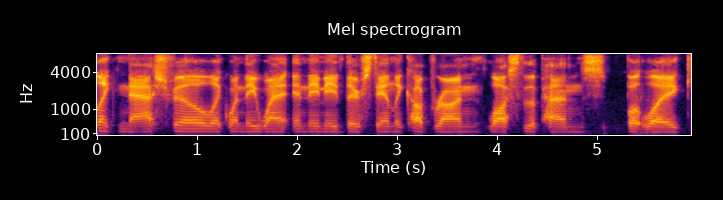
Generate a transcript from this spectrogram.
like Nashville, like when they went and they made their Stanley Cup run, lost to the Pens, but mm-hmm. like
